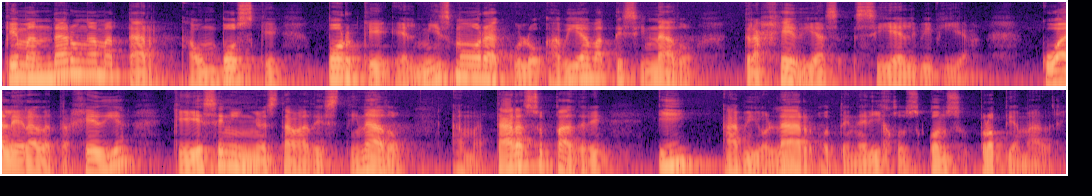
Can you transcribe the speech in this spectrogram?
que mandaron a matar a un bosque porque el mismo oráculo había vaticinado tragedias si él vivía. ¿Cuál era la tragedia? Que ese niño estaba destinado a matar a su padre y a violar o tener hijos con su propia madre.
